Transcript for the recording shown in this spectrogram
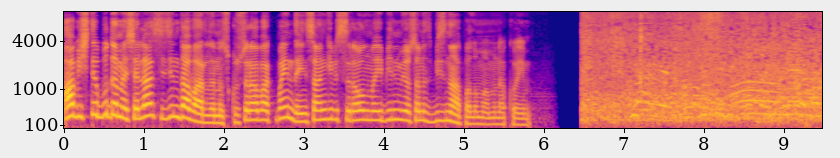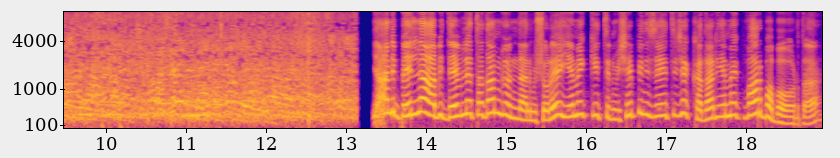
Abi işte bu da mesela sizin davarlığınız kusura bakmayın da insan gibi sıra olmayı bilmiyorsanız biz ne yapalım amına koyayım. Yani belli abi devlet adam göndermiş oraya yemek getirmiş. Hepinize yetecek kadar yemek var baba orada.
